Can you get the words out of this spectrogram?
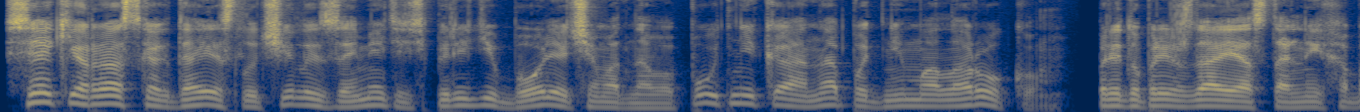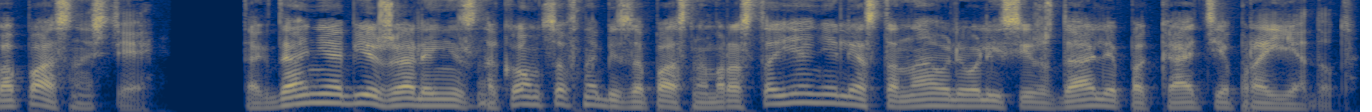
Всякий раз, когда ей случилось заметить впереди более чем одного путника, она поднимала руку, предупреждая остальных об опасности. Тогда они объезжали незнакомцев на безопасном расстоянии или останавливались и ждали, пока те проедут.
